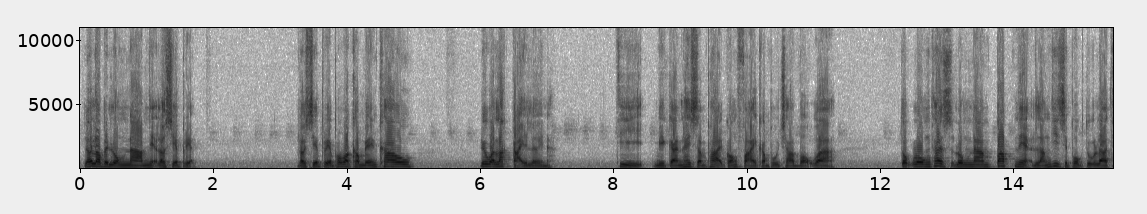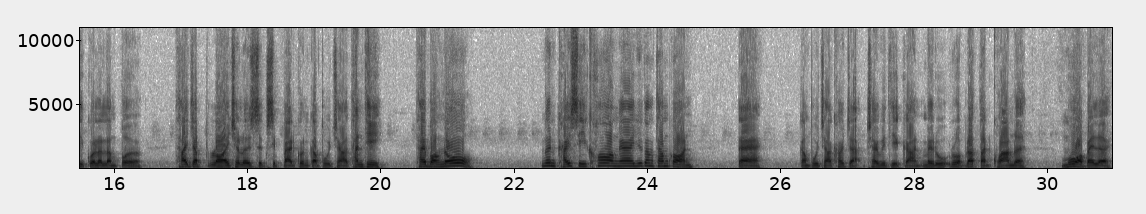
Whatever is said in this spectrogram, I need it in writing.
แล้วเราไปลงนามเนี่ยเราเสียเปรียบ เราเสียเปรียบเพราะว่าเขมรเขาเรียกว่าลักไก่เลยนะ ที่มีการให้สัมภาษณ์ของฝ่ายกัมพูชาบอกว่า ตกลงถ้าลงนามปั๊บเนี่ยหลัง 26 ตุลาที่กัวลาลัมเปอร์ไทยจะปล่อยเฉลยศึก 18 คนกัมพูชาทันที ไทยบอกโน เงื่อนไขสีข้อไงอยู่ต้องทำก่อน แต่กัมพูชาเขาจะใช้วิธีการไม่รู้รวบรัดตัดความเลย มั่วไปเลย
